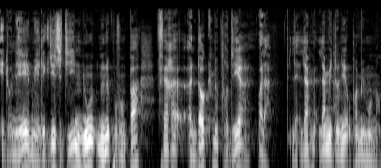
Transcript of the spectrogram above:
est, donné, mais l'Église dit Nous, nous ne pouvons pas faire un dogme pour dire Voilà, l'âme est donnée au premier moment.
